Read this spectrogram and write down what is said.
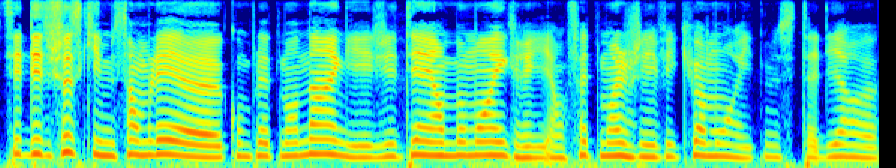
C'est des choses qui me semblaient euh, complètement dingues et j'étais un moment aigrie. En fait, moi, j'ai vécu à mon rythme, c'est-à-dire euh,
